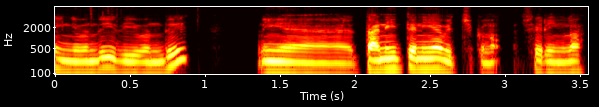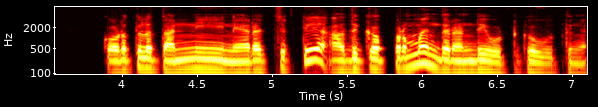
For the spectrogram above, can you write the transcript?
நீங்கள் வந்து இது வந்து நீங்கள் தனித்தனியாக வச்சுக்கணும். சரிங்களா? குடத்துல தண்ணி நிறச்சிட்டு அதுக்கப்புறமா இந்த ரெண்டையும் ஒட்டுக்க ஊற்றுங்க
